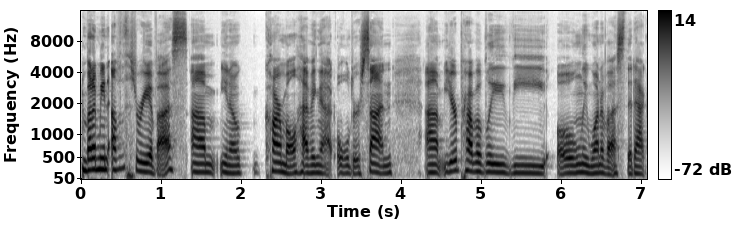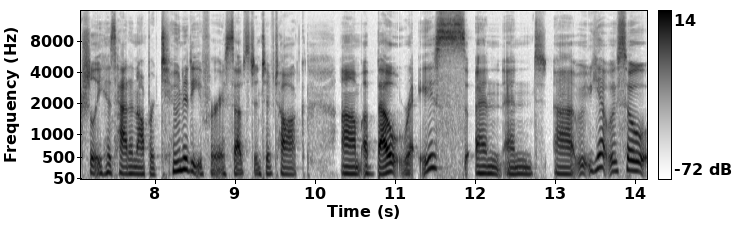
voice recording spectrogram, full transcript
but I mean, of the three of us, um, you know, Carmel having that older son, um, you're probably the only one of us that actually has had an opportunity for a substantive talk um, about race. And and uh, yeah, so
